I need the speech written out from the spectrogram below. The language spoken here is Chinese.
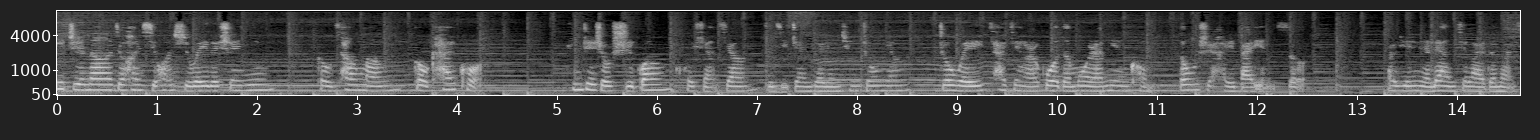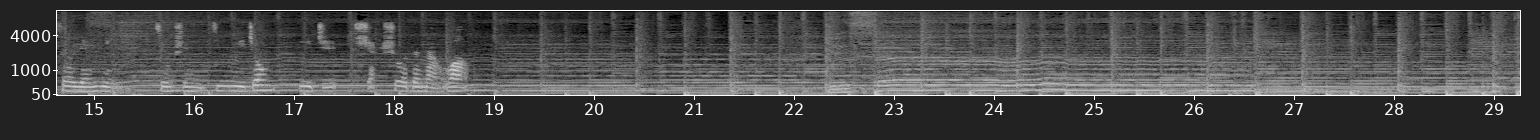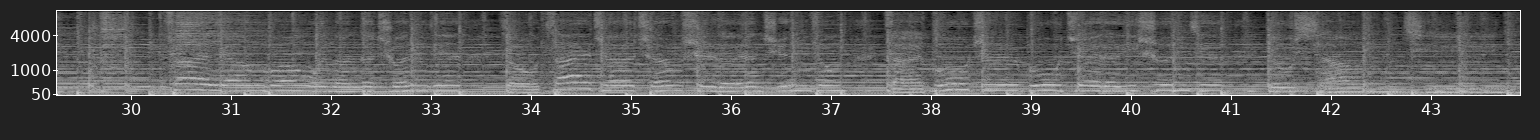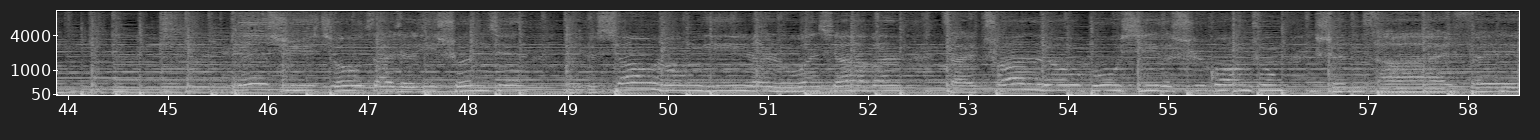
一直呢就很喜欢许巍的声音，够苍茫，够开阔。听这首《时光》，会想象自己站在人群中央，周围擦肩而过的漠然面孔都是黑白颜色，而远远亮起来的暖色人影，就是你记忆中一直闪烁的难忘。春瞬间，又想起你。也许就在这一瞬间，你的笑容依然如晚霞般，在川流不息的时光中，神采飞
